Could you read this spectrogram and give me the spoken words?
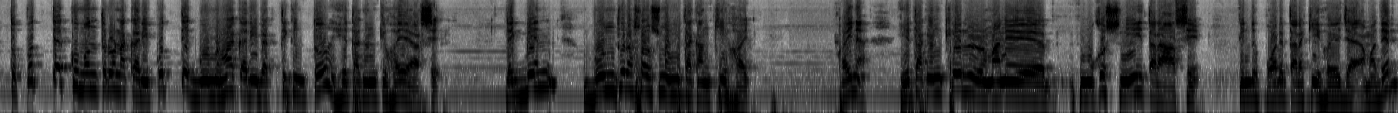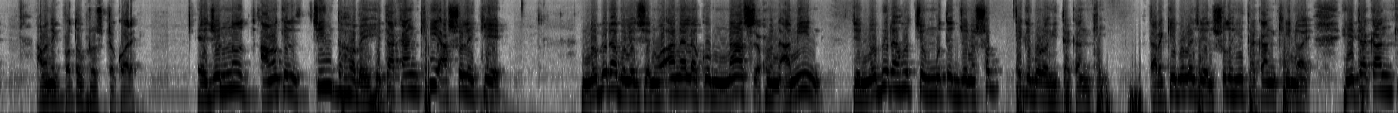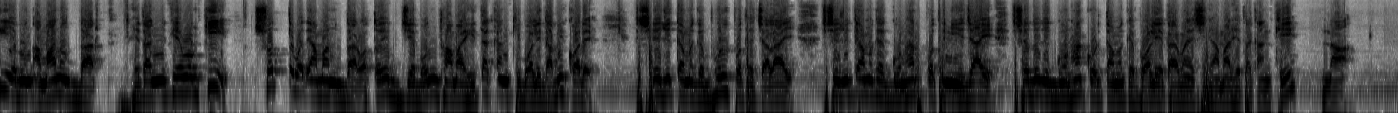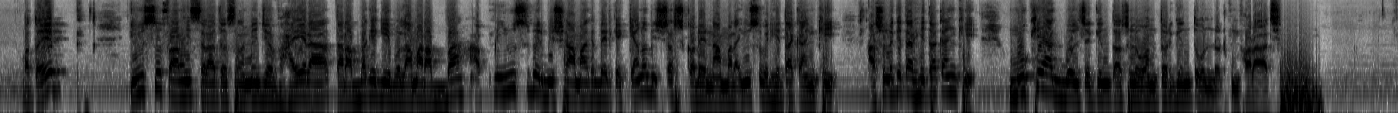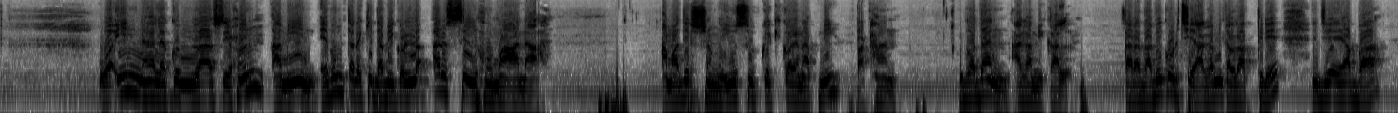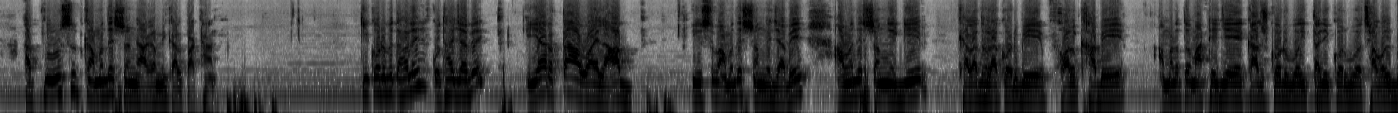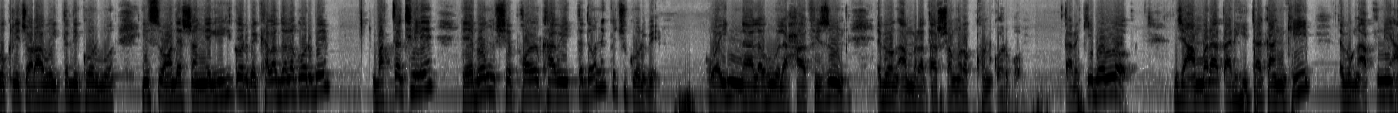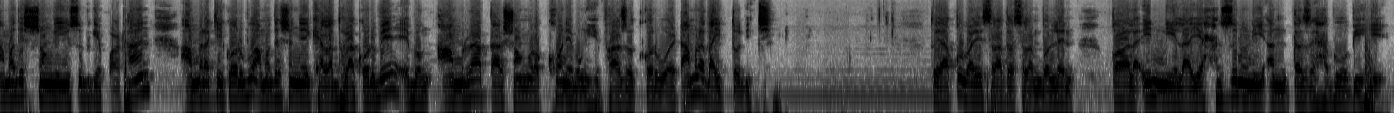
তো প্রত্যেক কুমন্ত্রণাকারী, প্রত্যেক গুমরাহকারী ব্যক্তি কিন্তু হিতাকাঙ্ক্ষী হয়ে আসে। দেখবেন, বন্ধুরা সবসময় হিতাকাঙ্ক্ষী হয়। হয় না? হিতাকাঙ্ক্ষীর মানে মুখোশ নিয়ে তারা আসে। কিন্তু পরে তারা কি হয়ে যায়? আমাদের আমাদের পথভ্রষ্ট করে। এই জন্য আমাকে চিনতে হবে, হিতাকাঙ্ক্ষী আসলে কে? নবীরা বলেছেন ও আনালাকুম নাসহুন আমিন। যে নবীরা হচ্ছে উম্মতের জন্য সব থেকে বড় হিতাকাঙ্ক্ষী। তারা কি বলেছেন শুধু হিতাকাঙ্ক্ষী নয়, হিতাকাঙ্ক্ষী এবং আমানতদার। হিতাকাঙ্ক্ষী এবং কি? সত্যবাদী আমানতদার। অতএব যে বন্ধু আমার হিতাকাঙ্ক্ষী বলে দাবি করে, সে যদি আমাকে ভুল পথে চালায়, সে যদি আমাকে গুনহার পথে নিয়ে যায়, সে যদি গুনহা করতে আমাকে বলে, তার মানে সে আমার হিতাকাঙ্ক্ষী না। অতএব ইউসুফ আলহিসাল্লামের যে ভাইয়েরা, তার আব্বাকে গিয়ে বলে, আমার আব্বা, আপনি ইউসুফের বিষয়ে আমাদেরকে কেন বিশ্বাস করেন? আমরা ইউসুফের হিতাকাঙ্ক্ষী। আসলে কি তার হিতাকাঙ্ক্ষী? মুখে এক বলছে, কিন্তু আসলে অন্তর কিন্তু অন্যরকম ভরা আছে। আমিন। এবং তারা কি দাবি করল? আরসিলহু মাআনা আমাদের সঙ্গে ইউসুফকে কি করেন আপনি? পাঠান। গদান আগামীকাল। তারা দাবি করছে আগামীকাল রাত্রিরে যে, আব্বা আপনি ইউসুফকে আমাদের সঙ্গে আগামীকাল পাঠান। কি করবে তাহলে? কোথায় যাবে? ইয়ার তা ওয়াইল আব। ইউসুফ আমাদের সঙ্গে যাবে, আমাদের সঙ্গে গিয়ে খেলাধুলা করবে, ফল খাবে। আমরা তো মাঠে যে কাজ করব, ইত্যাদি করব, ছাগল বকরি চড়াবো, ইত্যাদি করব। ইউসুফ আমাদের সঙ্গে গিয়ে কি করবে? খেলাধুলা করবে। বাচ্চা ছেলে এবং সে ফল খাবে ইত্যাদি অনেক কিছু করবে। লাহু এবং আমরা তার সংরক্ষণ করব। তারা কি বলল? যে আমরা তার হিতাকাঙ্ক্ষী, এবং আপনি আমাদের সঙ্গে ইউসুফকে পাঠান, আমরা কি করব? আমাদের সঙ্গে খেলাধুলা করবে, এবং আমরা তার সংরক্ষণ এবং হেফাজত করব। এটা আমরা দায়িত্ব নিচ্ছি। তো ইয়াকুব আলী সালাতাম বললেন কলা ইন্নি লা ইয়াহজুনুনি বিহি।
